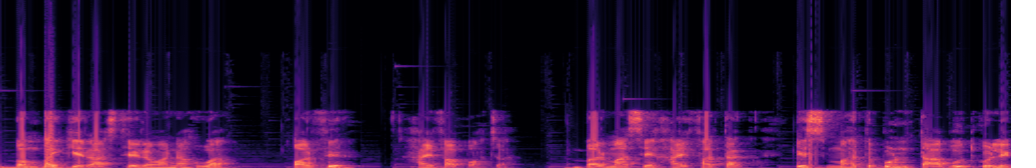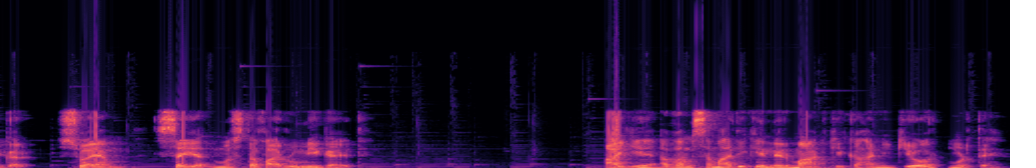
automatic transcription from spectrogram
बंबई के रास्ते रवाना हुआ और फिर हाइफा पहुँचा। बर्मा से हाइफा तक इस महत्वपूर्ण ताबूत को लेकर स्वयं सैयद मुस्तफ़ा रूमी गए थे। आइए अब हम समाधि के निर्माण की कहानी की ओर मुड़ते हैं।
